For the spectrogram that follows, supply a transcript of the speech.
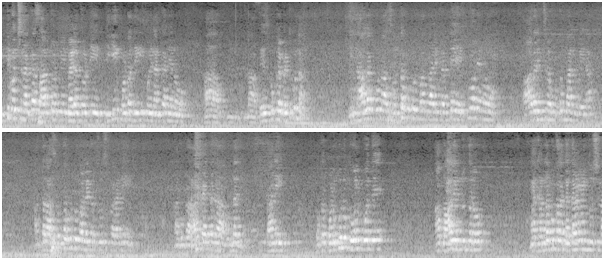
ఇంటికి వచ్చినాక సార్ తోటి మేడం తోటి దిగి ఫోటో దిగిపోయినాక నేను నా ఫేస్బుక్లో పెట్టుకున్నా. ఈ నాళ్ళకు నా సొంత కుటుంబం కంటే ఎక్కువ నేను ఆదరించిన కుటుంబానికి పోయినా అంత నా సొంత కుటుంబాలు ఇక్కడ చూసుకోవాలని నాకు ఒక ఆప్యాయతగా ఉన్నది. కానీ ఒక కొడుకును కోల్పోతే ఆ బాధ ఎంతుందరో నా కళ్ళ ముందర గతరణం చూసిన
